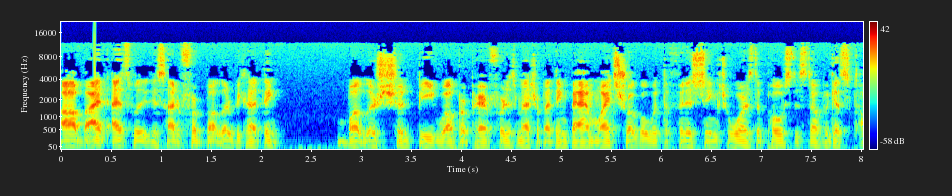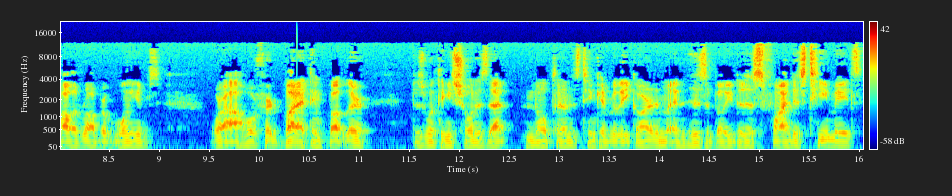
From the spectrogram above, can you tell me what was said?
uh, but I, I decided for Butler because I think Butler should be well prepared for this matchup. I think Bam might struggle with the finishing towards the post and stuff against taller Robert Williams or Al Horford, but I think Butler, there's one thing he's shown is that no player on his team can really guard him, and his ability to just find his teammates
